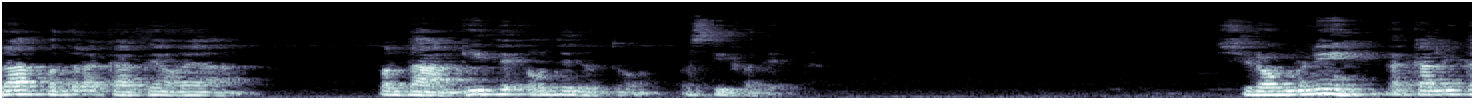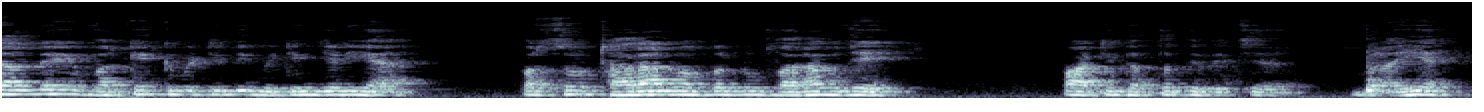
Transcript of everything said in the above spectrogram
ਰਾਹ ਪੱਧਰਾ ਕਰਦਿਆਂ ਹੋਇਆ ਪ੍ਰਧਾਨਗੀ ਦੇ ਅਹੁਦੇ ਦੇ ਉੱਤੋਂ ਅਸਤੀਫਾ ਦਿੱਤਾ। ਸ਼੍ਰੋਮਣੀ ਅਕਾਲੀ ਦਲ ਨੇ ਵਰਕਿੰਗ ਕਮੇਟੀ ਦੀ ਮੀਟਿੰਗ ਜਿਹੜੀ ਹੈ, ਪਰਸੋਂ 18 ਨਵੰਬਰ ਨੂੰ 12 ਵਜੇ ਪਾਰਟੀ ਦਫ਼ਤਰ ਦੇ ਵਿੱਚ ਬਣਾਈ ਹੈ।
